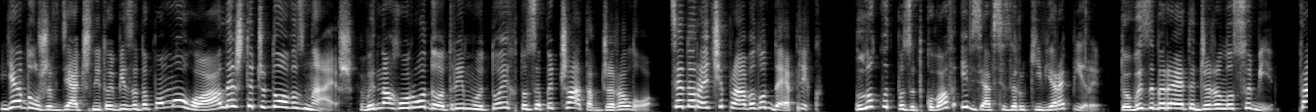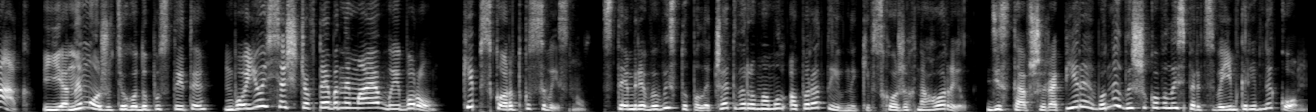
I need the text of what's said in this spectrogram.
Я дуже вдячний тобі за допомогу, але ж ти чудово знаєш. Винагороду отримує той, хто запечатав джерело. Це, до речі, правило Депрік. Локвуд позадкував і взявся за руків'я рапіри. То ви забираєте джерело собі. Так, я не можу цього допустити. Боюся, що в тебе немає вибору. Кіпс коротко свиснув. З темряви виступили четверо мамул оперативників, схожих на горил. Діставши рапіри, вони вишукувались перед своїм керівником.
